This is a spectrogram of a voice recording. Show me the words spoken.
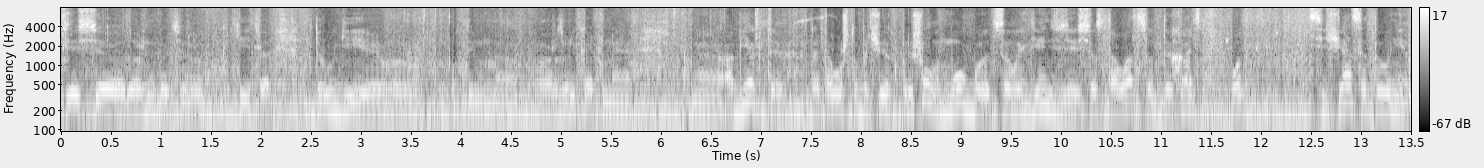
здесь э, должны быть э, какие-то другие э, вот именно развлекательные объекты для того, чтобы человек пришел и мог бы целый день здесь оставаться, отдыхать. Вот сейчас этого нет.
